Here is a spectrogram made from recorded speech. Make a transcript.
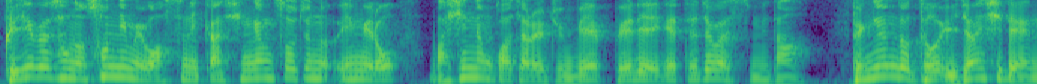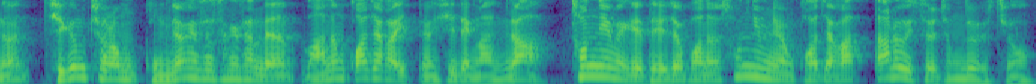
그 집에서는 손님이 왔으니까 신경 써주는 의미로 맛있는 과자를 준비해 베리에게 대접했습니다. 100년도 더 이전 시대에는 지금처럼 공장에서 생산되는 많은 과자가 있던 시대가 아니라 손님에게 대접하는 손님용 과자가 따로 있을 정도였죠.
